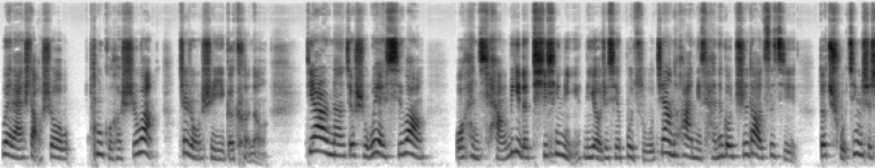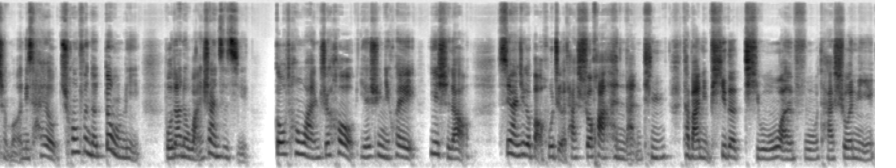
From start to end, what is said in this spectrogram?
未来少受痛苦和失望，这种是一个可能。第二呢，就是我也希望我很强力的提醒你，你有这些不足，这样的话你才能够知道自己。的处境是什么？你才有充分的动力，不断的完善自己。沟通完之后，也许你会意识到，虽然这个保护者他说话很难听，他把你批的体无完肤，他说你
